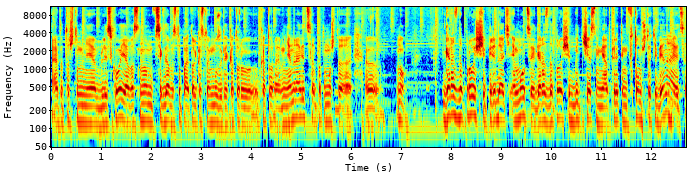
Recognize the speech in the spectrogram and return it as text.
это то, что мне близко. Я в основном всегда выступаю только с той музыкой, которую, которая мне нравится, потому что, э, ну, гораздо проще передать эмоции, гораздо проще быть честным и открытым в том, что тебе нравится,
